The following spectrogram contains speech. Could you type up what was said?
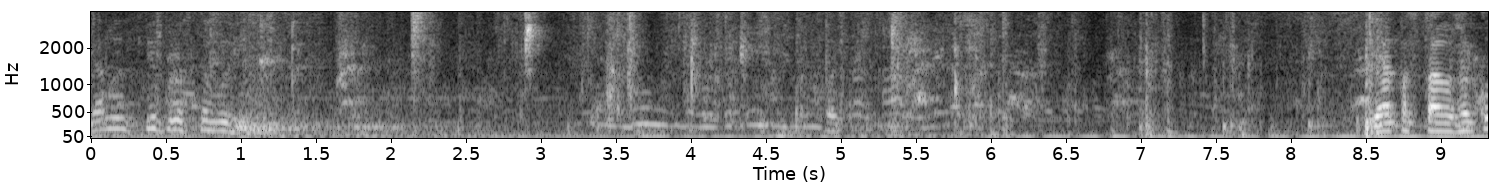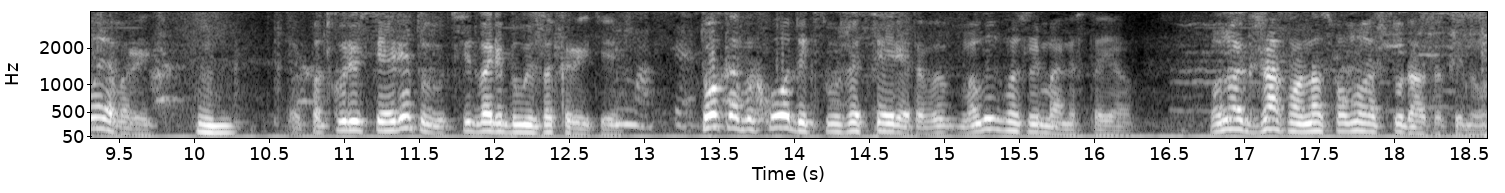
Я не встиг просто вийти. Я поставив жаркое варити. Подкурив сигарету, ці двері були закриті. Тільки виходить вже сигарета, малий возле мене стояв. Воно як жахло, нас волною аж туди закинуло.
